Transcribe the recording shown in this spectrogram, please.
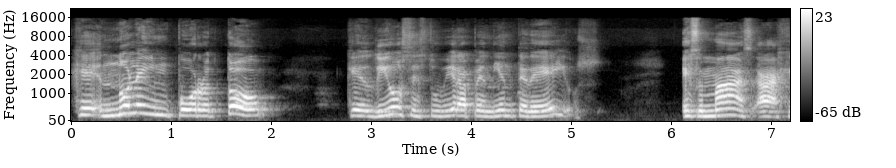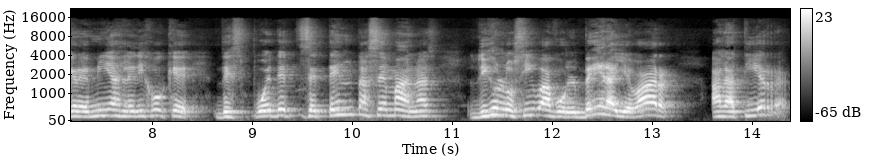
que no le importó que Dios estuviera pendiente de ellos. Es más, a Jeremías le dijo que después de 70 semanas Dios los iba a volver a llevar a la tierra.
